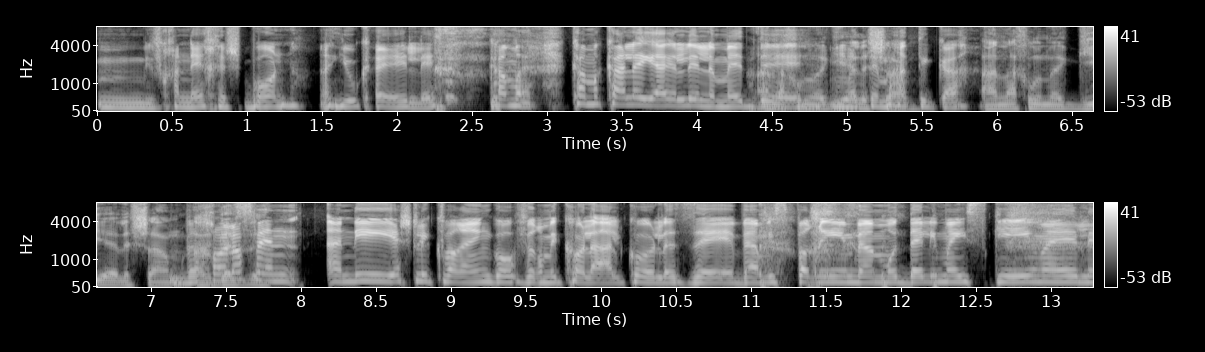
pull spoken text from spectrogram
במבחני חשבון היו כאלה, כמה- כמה קל היה ללמד אה, אנחנו נגיע לשם. מתמטיקה. אנחנו נגיע לשם. בכל ארגז- אופן, אני, יש לי כבר hangover מכל האלכוהול הזה, והמספרים, והמודלים העסקיים האלה.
